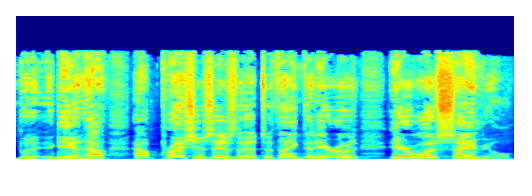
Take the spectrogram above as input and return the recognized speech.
But again, how, how precious is that to think that here was, here was Samuel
